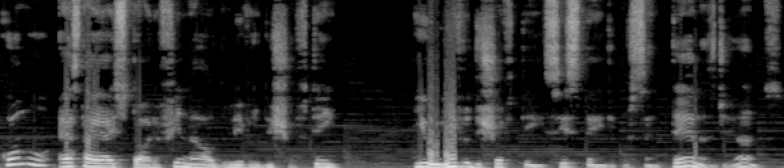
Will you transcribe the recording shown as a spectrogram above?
Como esta é a história final do livro de Shoftim, e o livro de Shoftim se estende por centenas de anos,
